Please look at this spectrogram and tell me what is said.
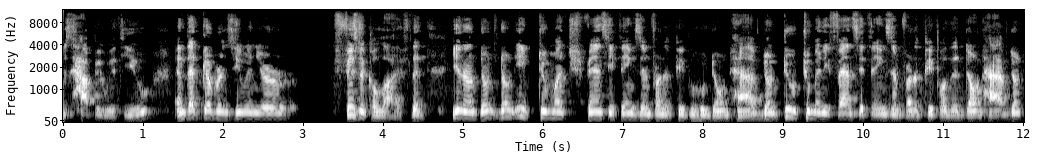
is happy with you and that governs you in your physical life that you know don't don't eat too much fancy things in front of people who don't have. Don't do too many fancy things in front of people that don't have. Don't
